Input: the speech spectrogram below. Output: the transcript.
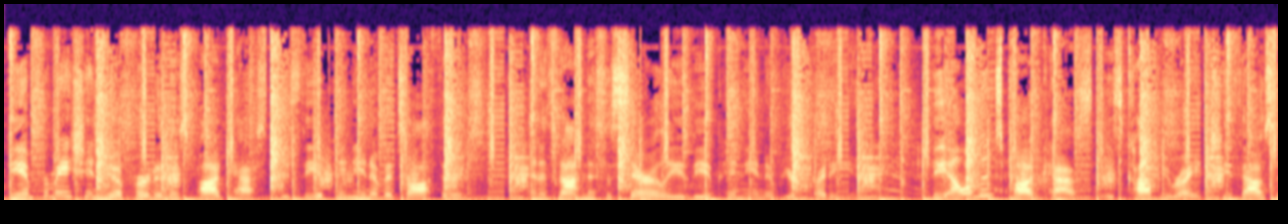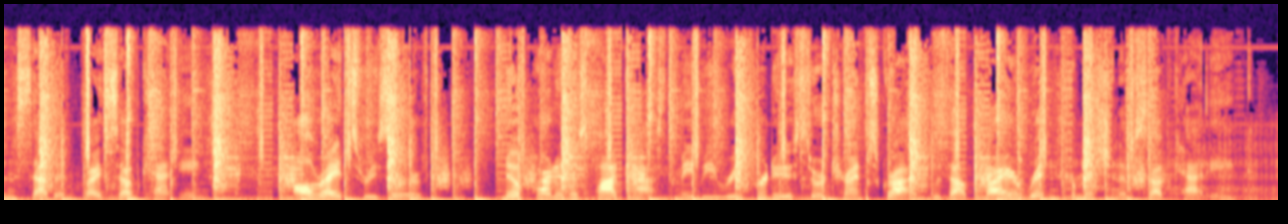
The information you have heard in this podcast is the opinion of its authors and is not necessarily the opinion of your credit union. The Elements podcast is copyright 2007 by Subcat Inc. All rights reserved. No part of this podcast may be reproduced or transcribed without prior written permission of Subcat Inc.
